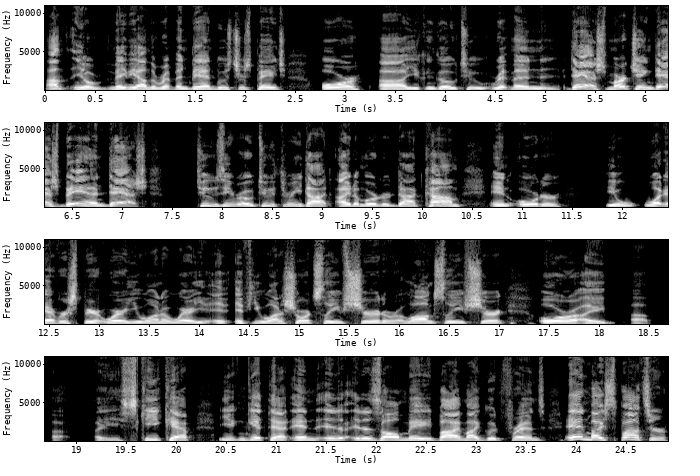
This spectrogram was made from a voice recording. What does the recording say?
on, you know, maybe on the Rittman Band Boosters page, or uh, you can go to Rittman Dash Marching Dash Band Dash 2023.itemorder.com and order you know whatever spirit wear you want to wear if you want a short sleeve shirt or a long sleeve shirt or a, a a ski cap, you can get that. And it, it is all made by my good friends and my sponsor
